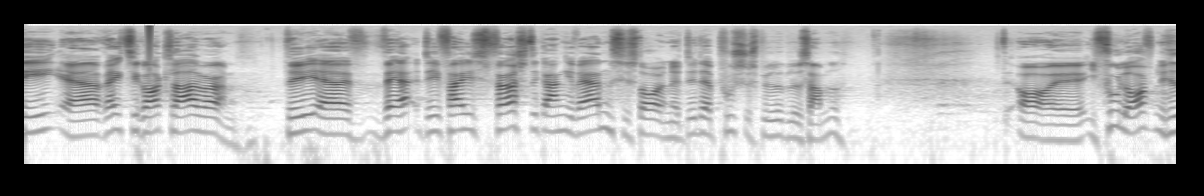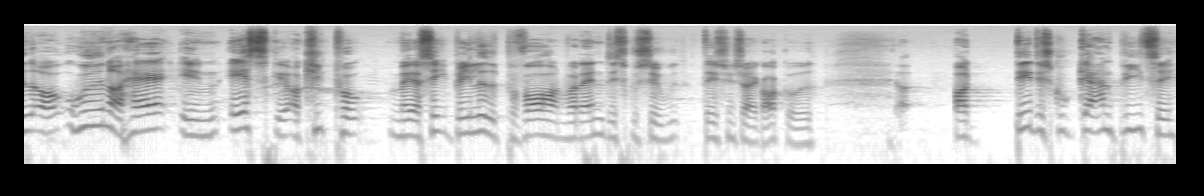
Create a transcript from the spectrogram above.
Det er rigtig godt klaret, børn. Det er, det er faktisk første gang i verdenshistorien, at det der puslespil er blevet samlet. Og øh, i fuld offentlighed, og uden at have en æske at kigge på, med at se billedet på forhånd, hvordan det skulle se ud. Det synes jeg er godt gået. Og det, det skulle gerne blive til,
